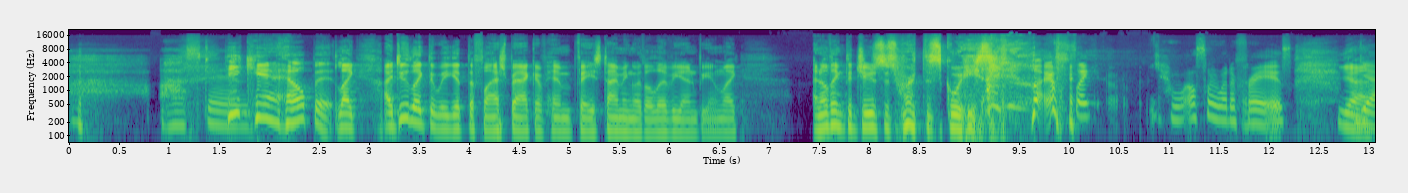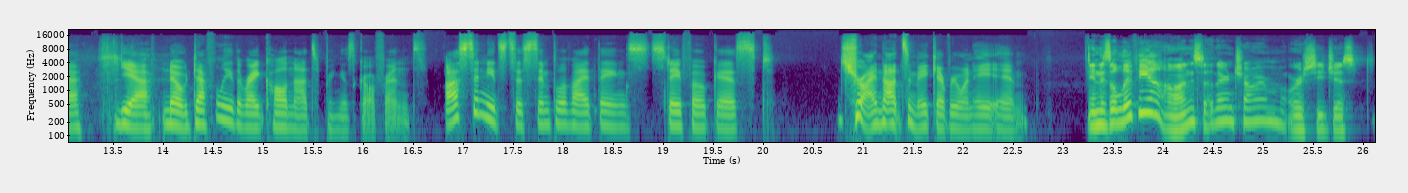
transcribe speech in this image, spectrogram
Austin. He can't help it. Like I do like that we get the flashback of him FaceTiming with Olivia and being like, I don't think the juice is worth the squeeze. I was like, yeah, well, also what a phrase. yeah. Yeah. Yeah. No, definitely the right call not to bring his girlfriends. Austin needs to simplify things, stay focused, try not to make everyone hate him. And is Olivia on Southern Charm or is she just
